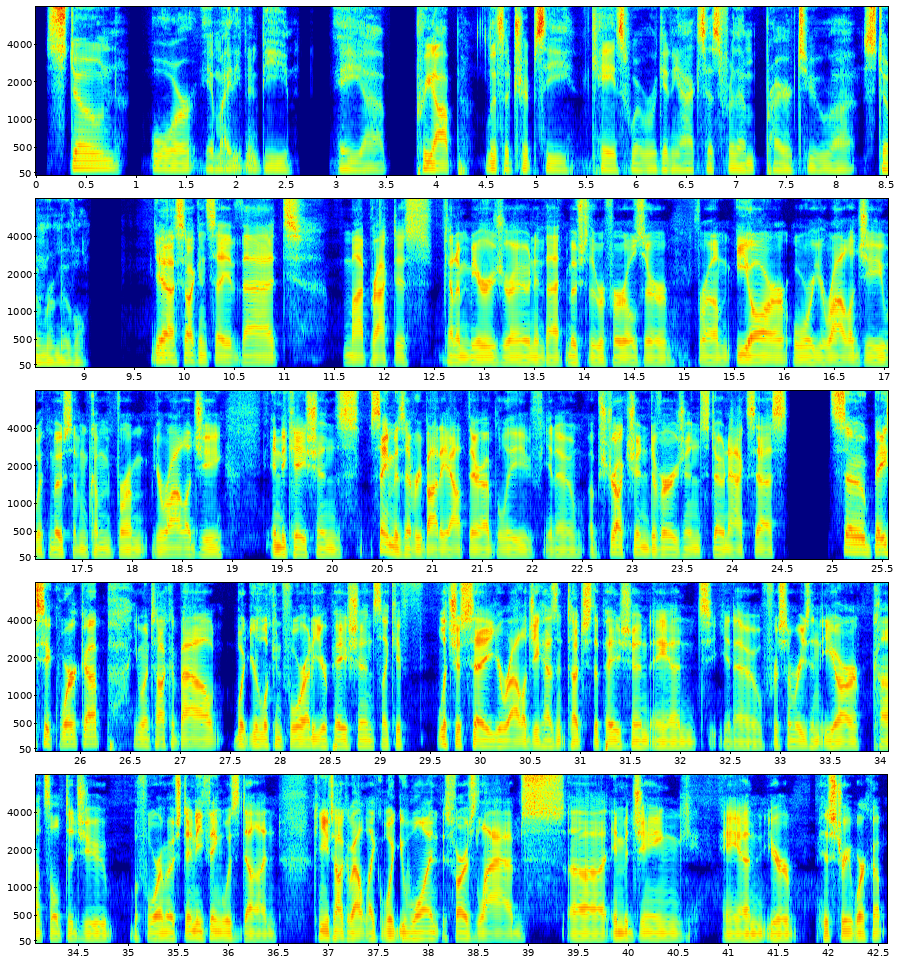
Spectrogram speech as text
stone or it might even be a uh, pre-op lithotripsy case where we're getting access for them prior to uh, stone removal. Yeah, so I can say that my practice kind of mirrors your own in that most of the referrals are from ER or urology, with most of them coming from urology indications, same as everybody out there, I believe, you know, obstruction, diversion, stone access. So, basic workup, you want to talk about what you're looking for out of your patients. Like, if let's just say urology hasn't touched the patient and, you know, for some reason ER consulted you before almost anything was done, can you talk about like what you want as far as labs, uh, imaging, and your history workup?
